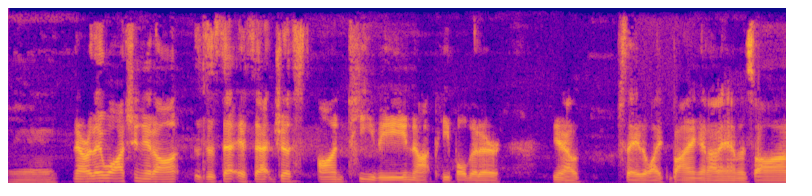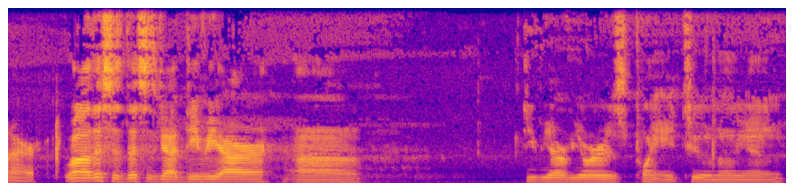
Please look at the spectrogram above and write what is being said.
Uh, Now, are they watching it on? Is that is that just on TV, not people that are, you know, say like buying it on Amazon or? well, this is this has got DVR. Uh, DVR viewers 0.82 million.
